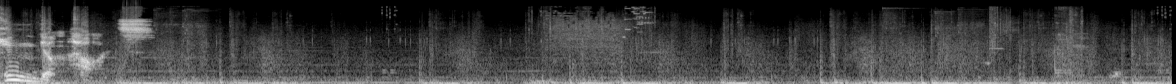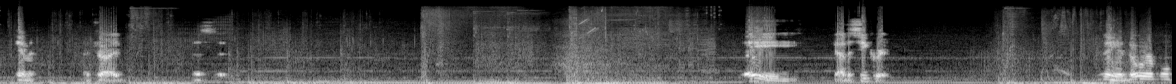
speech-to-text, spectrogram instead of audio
Kingdom Hearts. Tried. Missed it. Hey, got a secret. Isn't adorable?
